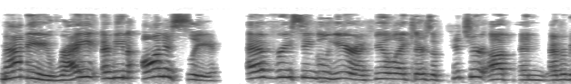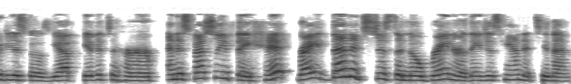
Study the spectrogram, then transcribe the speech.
Maddie, right? I mean, honestly, every single year i feel like there's a pitcher up and everybody just goes yep give it to her. And especially if they hit right? Then it's just a no-brainer. They just hand it to them.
